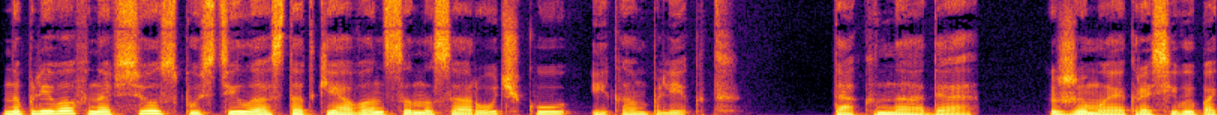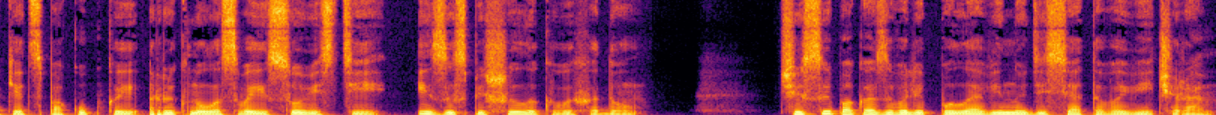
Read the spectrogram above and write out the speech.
Наплевав на все, спустила остатки аванса на сорочку и комплект. «Так надо». Сжимая красивый пакет с покупкой, рыкнула своей совести и заспешила к выходу. Часы показывали половину десятого вечера.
